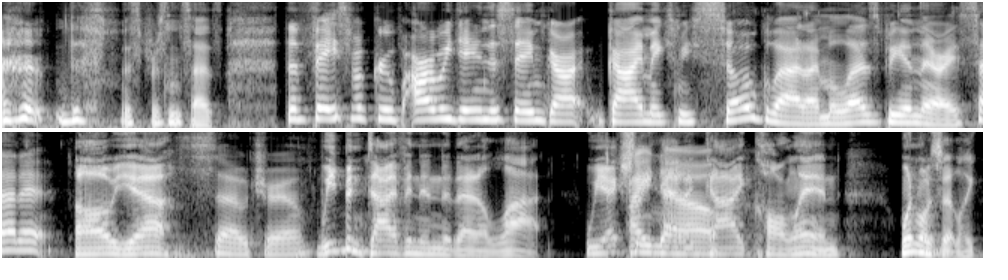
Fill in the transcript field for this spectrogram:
this, this person says, the Facebook group, Are We Dating the Same guy, guy makes me so glad I'm a lesbian. There, I said it. Oh yeah, So true. we've been diving into that a lot. We actually had a guy call in. When was it? Like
